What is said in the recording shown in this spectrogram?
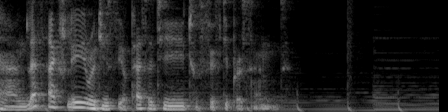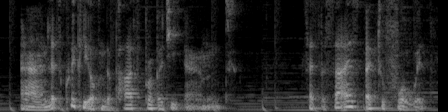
and let's actually reduce the opacity to 50%. And let's quickly open the path property and set the size back to full width.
